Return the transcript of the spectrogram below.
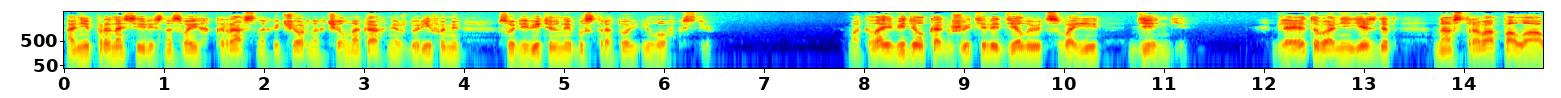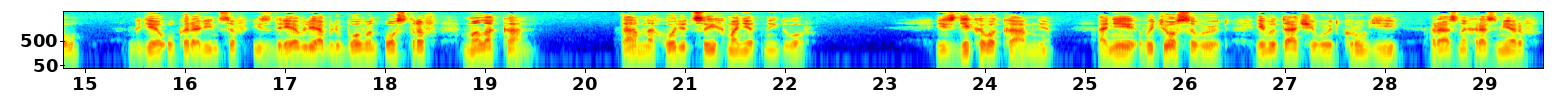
Они проносились на своих красных и черных челноках между рифами с удивительной быстротой и ловкостью. Маклай видел, как жители делают свои деньги. Для этого они ездят на острова Палау, где у каролинцев издревле облюбован остров Малакан. Там находится их монетный двор. Из дикого камня они вытесывают и вытачивают круги разных размеров,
